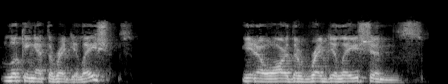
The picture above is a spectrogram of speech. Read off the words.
looking at the regulations. You know, are the regulations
